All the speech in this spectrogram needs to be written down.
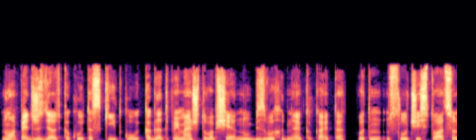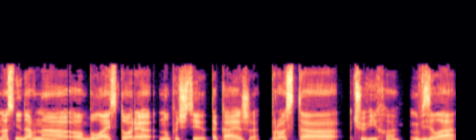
ну, опять же, сделать какую-то скидку, когда ты понимаешь, что вообще, ну, безвыходная какая-то в этом случае ситуация. У нас недавно э, была история, ну, почти такая же. Просто чувиха взяла,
